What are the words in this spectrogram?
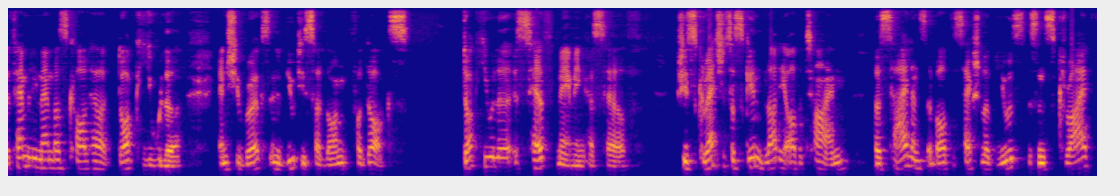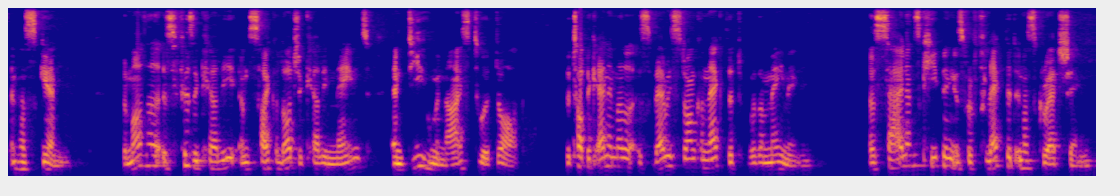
The family members call her Dog Jule, and she works in a beauty salon for dogs. Dog Jule is self-maiming herself. She scratches her skin bloody all the time. Her silence about the sexual abuse is inscribed in her skin. The mother is physically and psychologically maimed and dehumanized to a dog. The topic animal is very strong connected with her maiming. Her silence keeping is reflected in her scratching.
